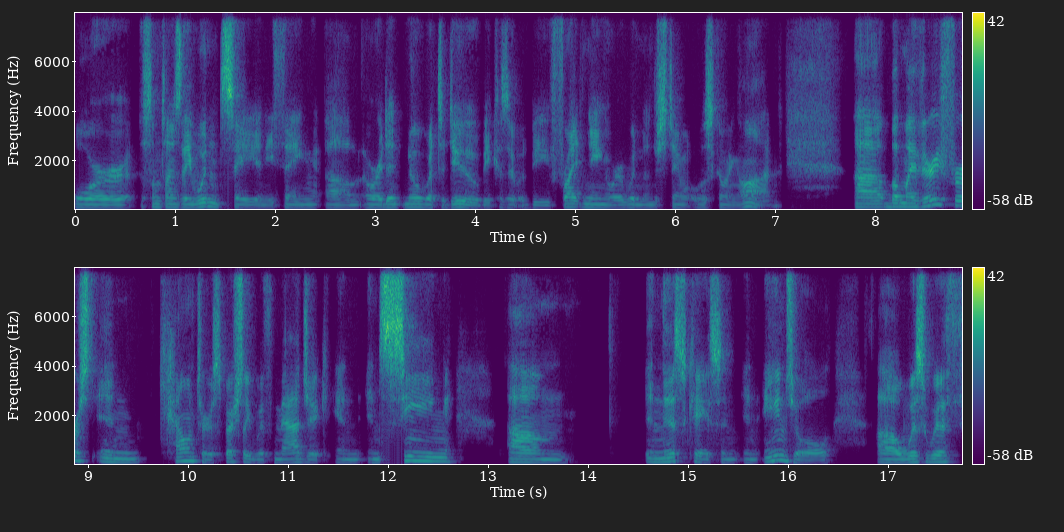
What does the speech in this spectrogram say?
Or sometimes they wouldn't say anything, um, or I didn't know what to do because it would be frightening, or I wouldn't understand what was going on. Uh, but my very first encounter, especially with magic and, and seeing, um, in this case, an, an angel, uh, was with,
